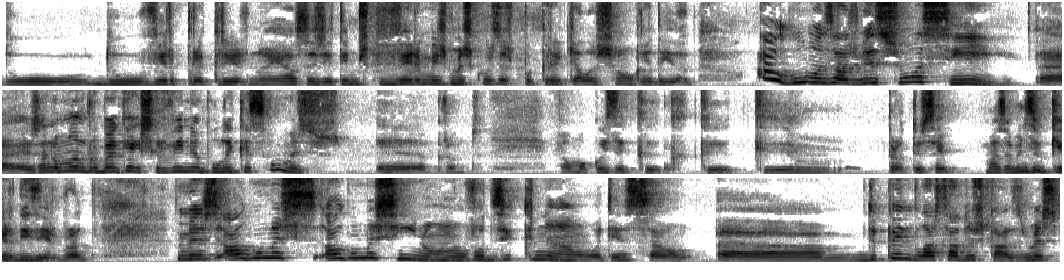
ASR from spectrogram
do, do ver para crer, não é? Ou seja, temos que ver mesmo as coisas para crer que elas são realidade. Algumas às vezes são assim. Uh, já não me lembro bem o que é que escrevi na publicação, mas uh, pronto. É uma coisa que, que, que, Pronto, eu sei mais ou menos o que quero dizer, pronto. Mas algumas, algumas sim, não, não vou dizer que não, atenção. Uh, depende lá está dos casos, mas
